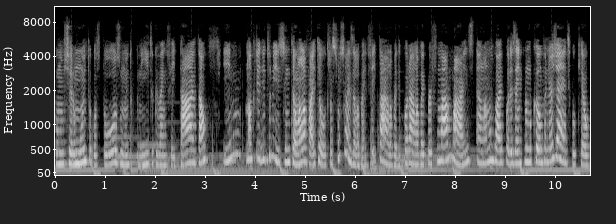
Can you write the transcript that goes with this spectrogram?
com um cheiro muito gostoso, muito bonito, que vai enfeitar e tal, e não, não acredito nisso. Então ela vai ter outras funções, ela vai enfeitar, ela vai decorar, ela vai perfumar, mas ela não vai, por exemplo, no campo energético, que é o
